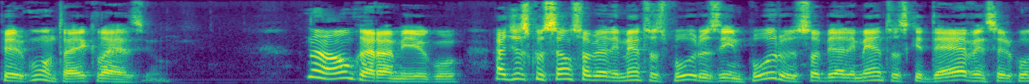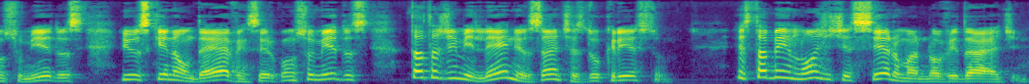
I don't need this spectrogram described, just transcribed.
Pergunta Eclésio. Não, caro amigo. A discussão sobre alimentos puros e impuros, sobre alimentos que devem ser consumidos e os que não devem ser consumidos, data de milênios antes do Cristo. Está bem longe de ser uma novidade.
